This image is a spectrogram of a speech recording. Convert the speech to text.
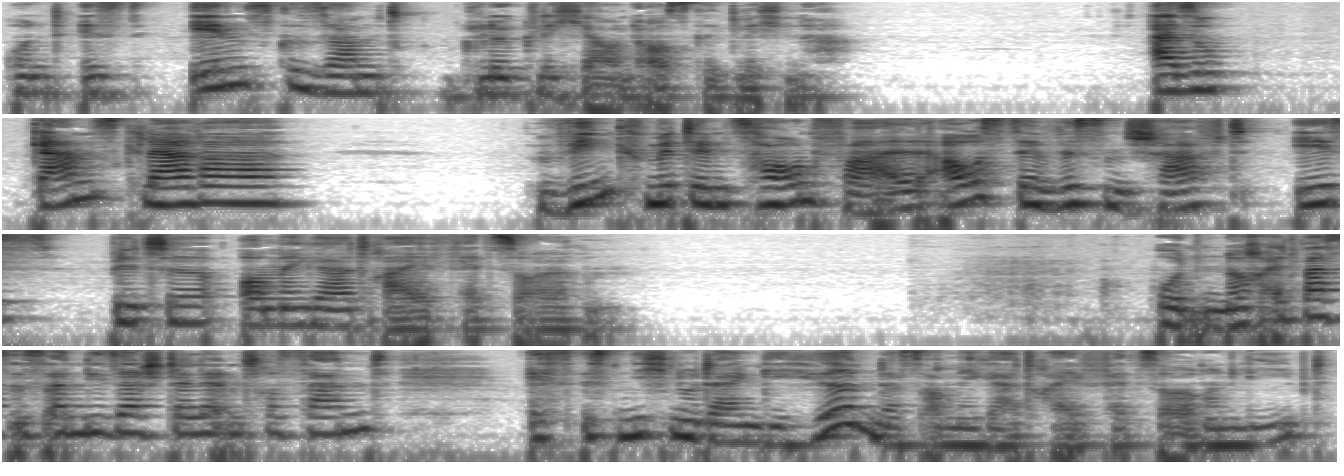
und ist insgesamt glücklicher und ausgeglichener. Also ganz klarer Wink mit dem Zaunfall aus der Wissenschaft ist bitte Omega-3-Fettsäuren. Und noch etwas ist an dieser Stelle interessant es ist nicht nur dein Gehirn, das Omega-3-Fettsäuren liebt,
